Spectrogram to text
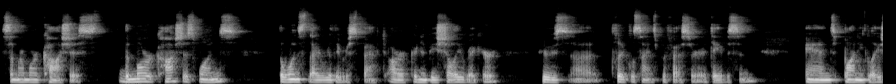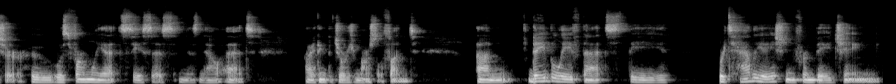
Some are more cautious. The more cautious ones, the ones that I really respect, are going to be Shelley Rigger, who's a political science professor at Davidson, and Bonnie Glaser, who was formerly at CSIS and is now at, I think, the George Marshall Fund. Um, they believe that the retaliation from Beijing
